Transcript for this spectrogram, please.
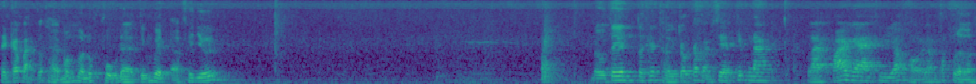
thì các bạn có thể bấm vào nút phụ đề tiếng Việt ở phía dưới. Đầu tiên tôi sẽ thử cho các bạn xem chức năng là khóa ga khi gió thổi làm tắt lửa.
